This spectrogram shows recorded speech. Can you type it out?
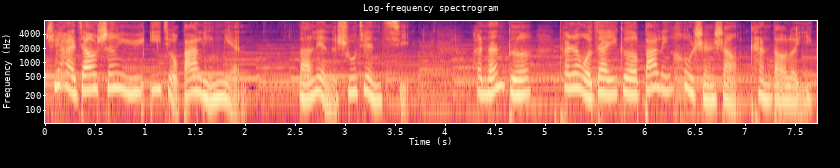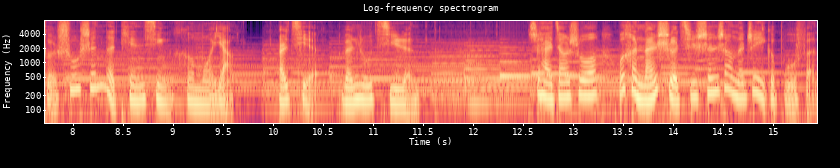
徐海娇生于一九八零年，满脸的书卷气，很难得，他让我在一个八零后身上看到了一个书生的天性和模样，而且文如其人。徐海娇说：“我很难舍弃身上的这一个部分，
